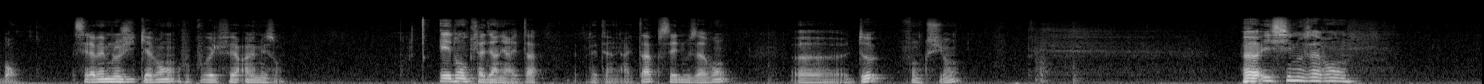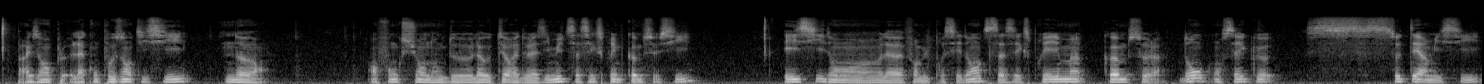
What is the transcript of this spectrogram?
bon, c'est la même logique qu'avant, vous pouvez le faire à la maison. Et donc la dernière étape, la dernière étape, c'est nous avons deux fonction. Euh, ici, nous avons, par exemple, la composante ici, nord, en fonction donc de la hauteur et de l'azimut, ça s'exprime comme ceci. Et ici, dans la formule précédente, ça s'exprime comme cela. Donc, on sait que ce terme ici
